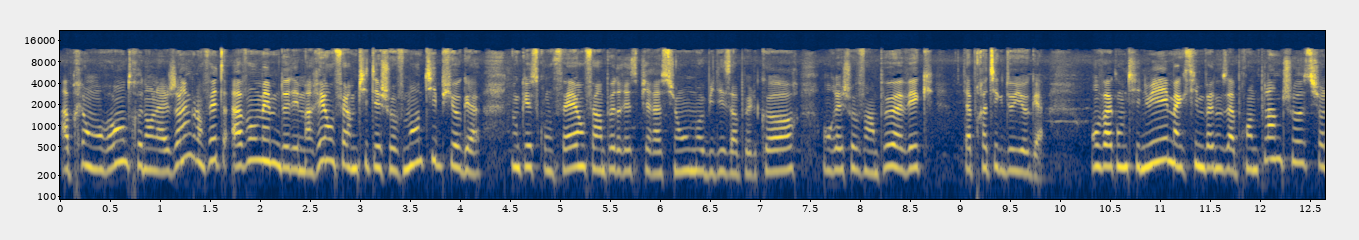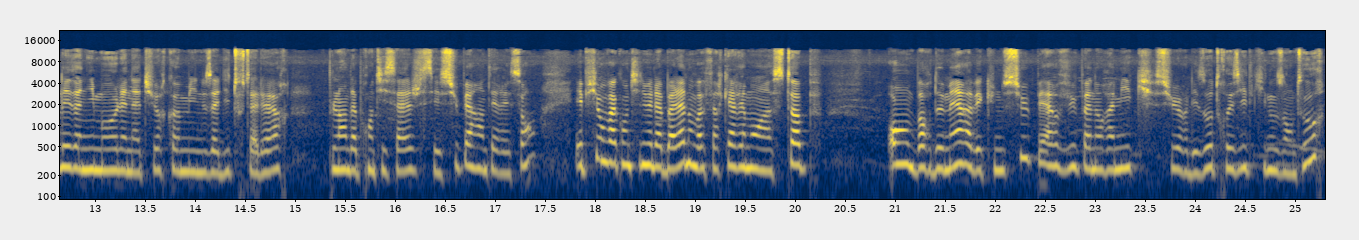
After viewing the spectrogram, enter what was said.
après on rentre dans la jungle, en fait, avant même de démarrer, on fait un petit échauffement type yoga. Donc qu'est-ce qu'on fait? On fait un peu de respiration, on mobilise un peu le corps, on réchauffe un peu avec la pratique de yoga. On va continuer, Maxime va nous apprendre plein de choses sur les animaux, la nature, comme il nous a dit tout à l'heure, plein d'apprentissage, c'est super intéressant. Et puis on va continuer la balade, on va faire carrément un stop en bord de mer avec une super vue panoramique sur les autres îles qui nous entourent.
